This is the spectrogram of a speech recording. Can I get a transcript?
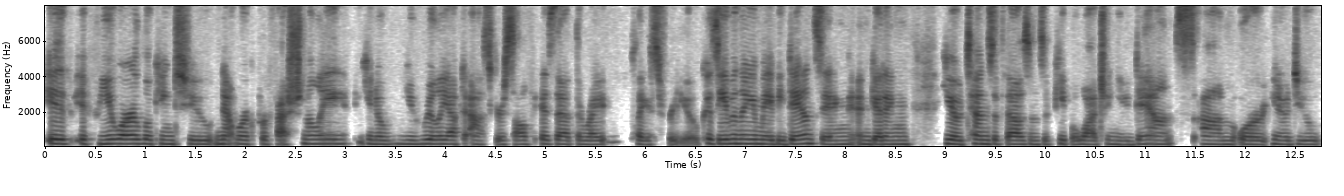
if, if you are looking to network professionally you know you really have to ask yourself is that the right place for you because even though you may be dancing and getting you know tens of thousands of people watching you dance um, or you know do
